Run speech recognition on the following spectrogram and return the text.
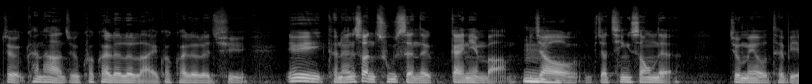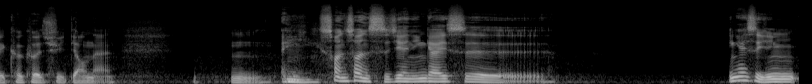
就看他就快快乐乐来，快快乐乐去，因为可能算出神的概念吧，比较、比较轻松的，就没有特别苛刻去刁难。嗯，哎、算算时间应该是应该是已经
